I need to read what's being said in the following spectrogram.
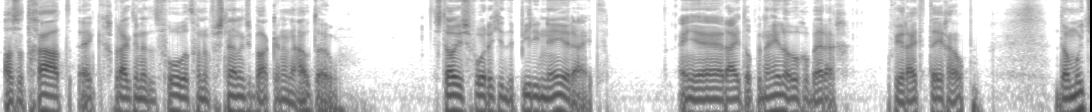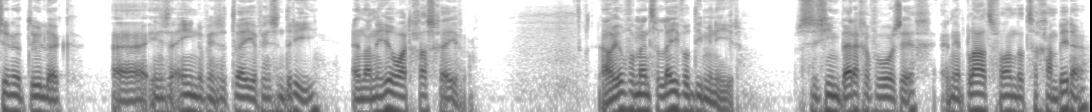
Als het gaat, ik gebruikte net het voorbeeld van een versnellingsbak en een auto. Stel je eens voor dat je de Pyreneeën rijdt. En je rijdt op een hele hoge berg. Of je rijdt er tegenop. Dan moet je natuurlijk uh, in zijn 1 of in zijn 2 of in zijn 3. En dan heel hard gas geven. Nou, heel veel mensen leven op die manier. Ze zien bergen voor zich. En in plaats van dat ze gaan bidden,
